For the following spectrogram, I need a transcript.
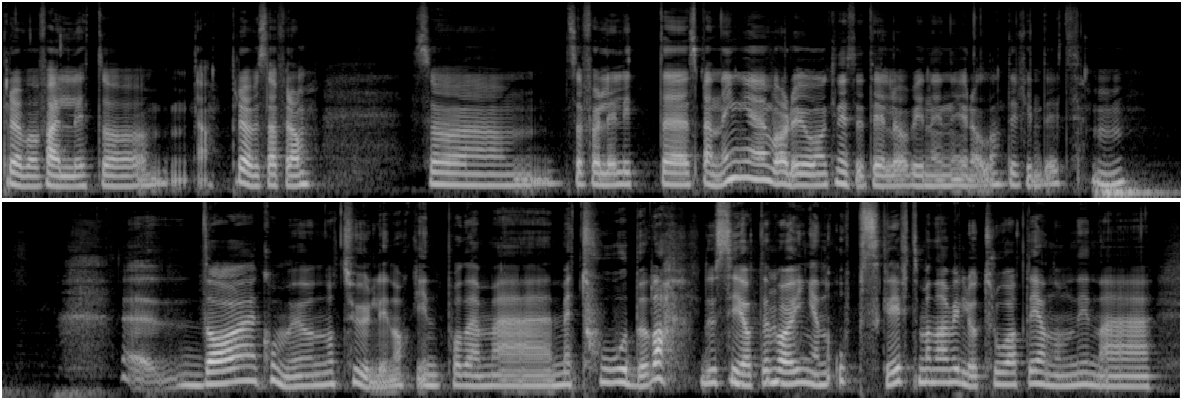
prøve og feile litt og ja, prøve seg fram. Så selvfølgelig litt uh, spenning var det jo knyttet til å begynne i ny rolle. Definitivt. Mm. Da kommer vi jo naturlig nok inn på det med metode, da. Du sier at det mm. var ingen oppskrift, men jeg vil jo tro at gjennom dine Eh,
